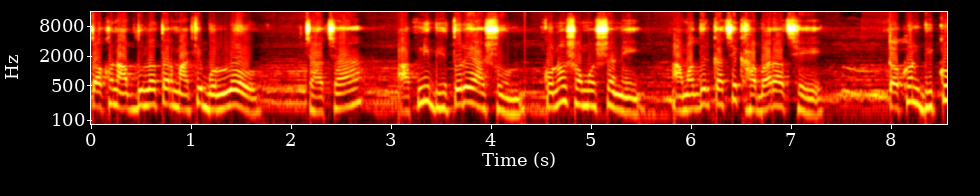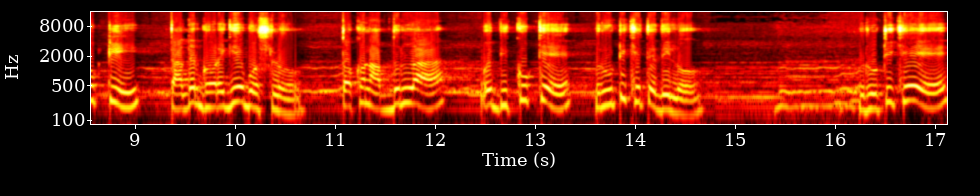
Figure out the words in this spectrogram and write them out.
তখন আবদুল্লাহ তার মাকে বলল, চাচা, আপনি ভেতরে আসুন, কোনো সমস্যা নেই। আমাদের কাছে খাবার আছে। তখন ভিক্ষুকটি তাদের ঘরে গিয়ে বসল। তখন আবদুল্লাহ ওই ভিক্ষুককে রুটি খেতে দিল। রুটি খেয়ে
